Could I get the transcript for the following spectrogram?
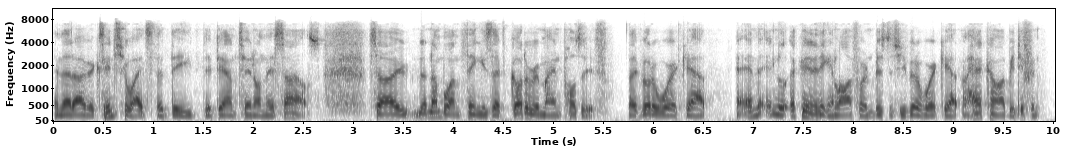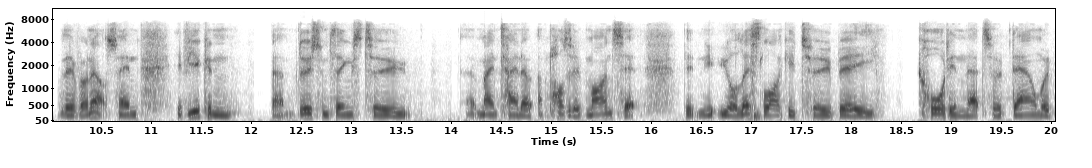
and that over accentuates the, the, the downturn on their sales. So the number one thing is they've got to remain positive. They've got to work out and, and like anything in life or in business, you've got to work out how can I be different with everyone else. And if you can um, do some things to uh, maintain a, a, positive mindset, that you're less likely to be caught in that sort of downward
